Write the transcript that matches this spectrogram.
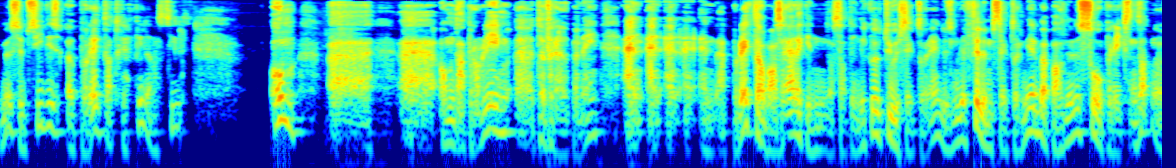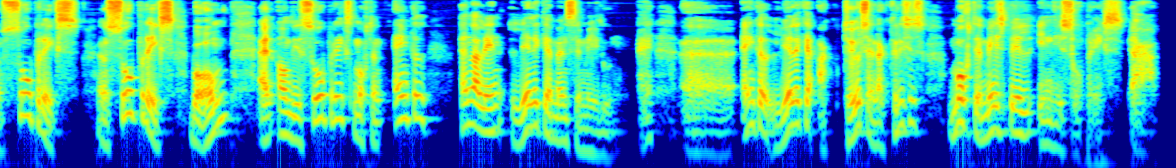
met subsidies een project had gefinancierd om... Uh, uh, om dat probleem uh, te verhelpen. Hè. En, en, en, en dat project dat was eigenlijk in, dat zat in de cultuursector, hè, dus in de filmsector, meer bepaald in de soapreeks. En zat een soapreeks, een soapreeks. En aan die soapreeks mochten enkel en alleen lelijke mensen meedoen. Hè. Uh, enkel lelijke acteurs en actrices mochten meespelen in die soapreeks. Ja.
